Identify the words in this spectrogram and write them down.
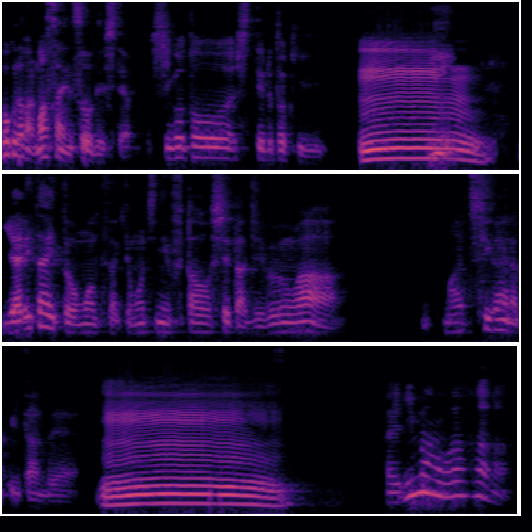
僕だからまさにそうでしたよ。仕事をしてるとき、うーん。やりたいと思ってた気持ちに蓋をしてた自分は、間違いなくいたんで、うーん。はい今は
